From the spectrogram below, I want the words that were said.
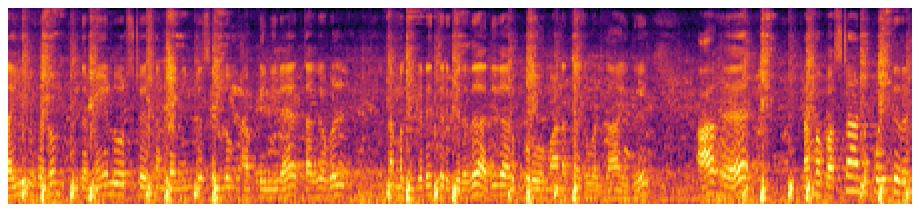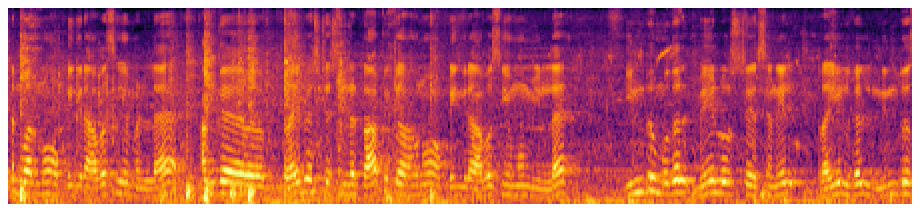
ரயில்களும் இந்த மேலூர் ஸ்டேஷனில் நின்று செல்லும் அப்படிங்கிற தகவல் நமக்கு கிடைத்திருக்கிறது. அதிகாரப்பூர்வமான தகவல் தான் இது. ஆக நம்ம பஸ் ஸ்டாண்டு போயிட்டு ரிட்டன் வரணும் அப்படிங்கிற அவசியம் இல்லை. அங்கே ரயில்வே ஸ்டேஷனில் டிராஃபிக் ஆகணும் அப்படிங்கிற அவசியமும் இல்லை. இன்று முதல் மேலூர் ஸ்டேஷனில் ரயில்கள் நின்று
